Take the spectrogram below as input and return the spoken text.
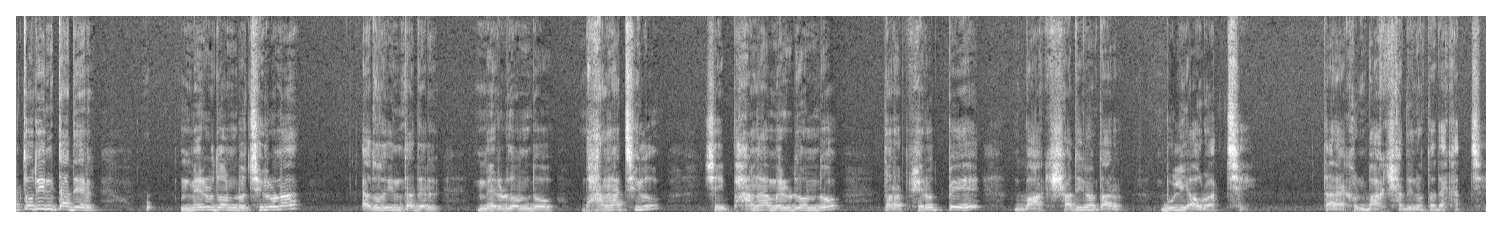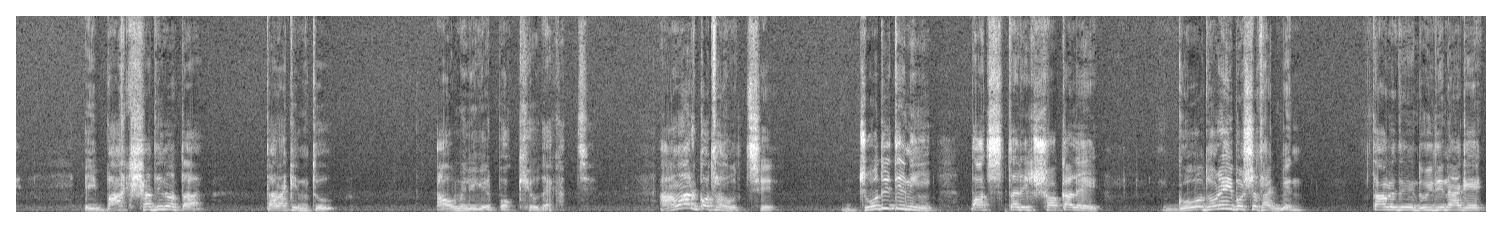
এতদিন তাদের মেরুদণ্ড ছিল না, এতদিন তাদের মেরুদণ্ড ভাঙা ছিল, সেই ভাঙা মেরুদণ্ড তারা ফেরত পেয়ে বাক স্বাধীনতার বুলি আওড়াচ্ছে। তারা এখন বাক স্বাধীনতা দেখাচ্ছে। এই বাক স্বাধীনতা তারা কিন্তু আওয়ামী লীগের পক্ষেও দেখাচ্ছে। আমার কথা হচ্ছে, যদি তিনি পাঁচ তারিখ সকালে গো ধরেই বসে থাকবেন, তাহলে তিনি দুই দিন আগে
